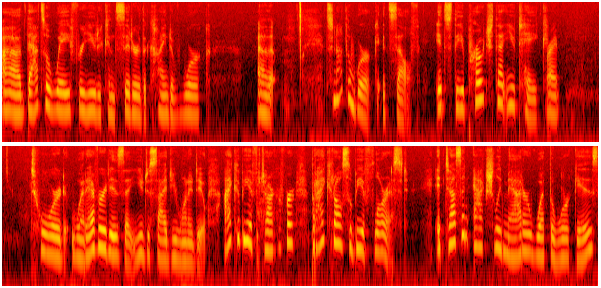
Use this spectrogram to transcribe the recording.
Uh, that's a way for you to consider the kind of work. Uh, it's not the work itself; it's the approach that you take Right. toward whatever it is that you decide you want to do. I could be a photographer, but I could also be a florist. It doesn't actually matter what the work is.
